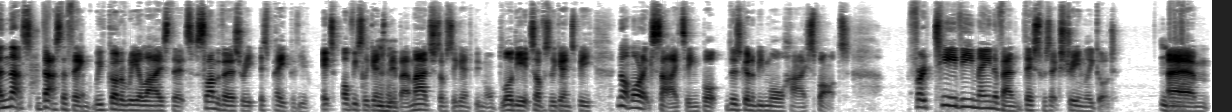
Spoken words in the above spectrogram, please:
And that's that's the thing. We've got to realise that Slammiversary is pay per view. It's obviously going to be a better match. It's obviously going to be more bloody. It's obviously going to be not more exciting, but there's going to be more high spots. For a TV main event, this was extremely good. Um,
